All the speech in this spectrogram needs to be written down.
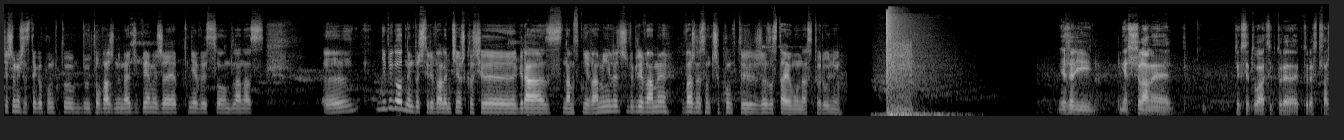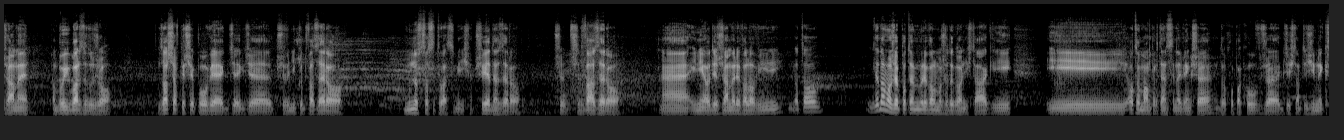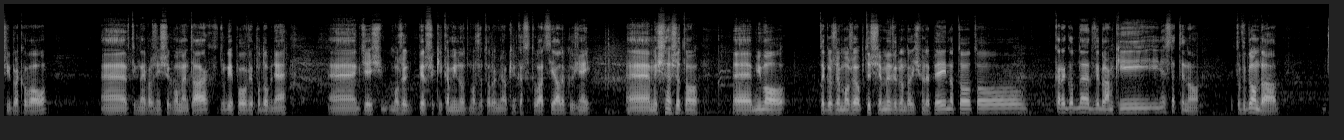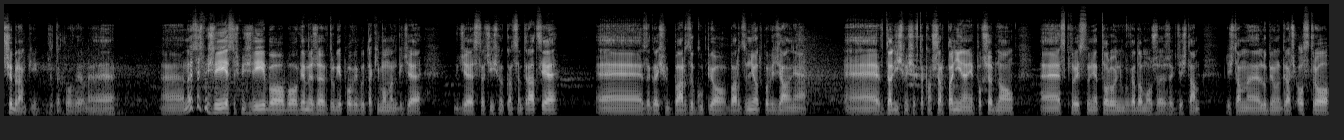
Cieszymy się z tego punktu, był to ważny mecz. Wiemy, że Pniewy są dla nas e, niewygodnym dość rywalem. Ciężko się gra z nam z Pniewami, lecz wygrywamy. Ważne są trzy punkty, że zostają u nas w Toruniu. jeżeli nie strzelamy tych sytuacji, które, które stwarzamy, a było ich bardzo dużo, zwłaszcza w pierwszej połowie, gdzie, gdzie przy wyniku 2-0 mnóstwo sytuacji mieliśmy, przy 1-0, przy, przy 2-0 e, i nie odjeżdżamy rywalowi, no to wiadomo, że potem rywal może dogonić, tak? I, i o to mam pretensje największe do chłopaków, że gdzieś tam tej zimnej krwi brakowało e, w tych najważniejszych momentach. W drugiej połowie podobnie. E, gdzieś może pierwsze kilka minut, może to miał kilka sytuacji, ale później e, myślę, że to e, mimo tego, że może optycznie my wyglądaliśmy lepiej, no to, to karygodne dwie bramki i niestety no, to wygląda trzy bramki, że tak powiem. E, e, no jesteśmy źli, jesteśmy źli, bo, bo wiemy, że w drugiej połowie był taki moment, gdzie, gdzie straciliśmy koncentrację, e, zagraliśmy bardzo głupio, bardzo nieodpowiedzialnie. Wdaliśmy się w taką szarpaninę niepotrzebną, z której słynie Toruń, bo wiadomo, że, że gdzieś tam, gdzieś tam lubią grać ostro,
